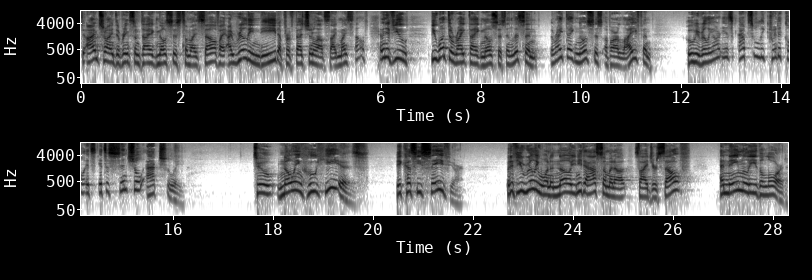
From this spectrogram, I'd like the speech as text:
To, I'm trying to bring some diagnosis to myself. I, I, really need a professional outside myself. I mean, if you, if you want the right diagnosis, and listen, the right diagnosis of our life and who we really are is absolutely critical. It's, it's essential, actually, to knowing who He is because He's Savior. But if you really want to know, you need to ask someone outside yourself, and namely the Lord.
